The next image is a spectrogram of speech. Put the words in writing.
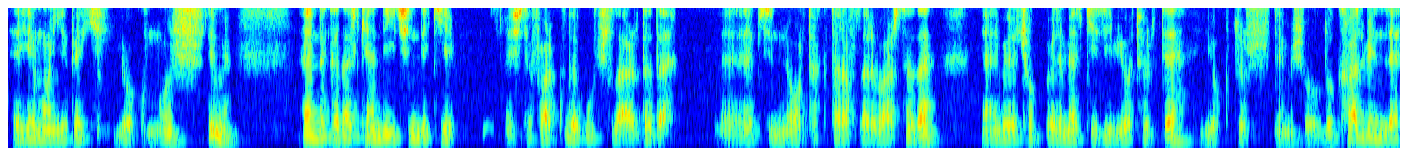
hegemonya pek yokmuş değil mi? Her ne kadar kendi içindeki işte farklı uçlarda da e, hepsinin ortak tarafları varsa da yani böyle çok böyle merkezi bir otorite yoktur demiş oldu. Calvin'le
